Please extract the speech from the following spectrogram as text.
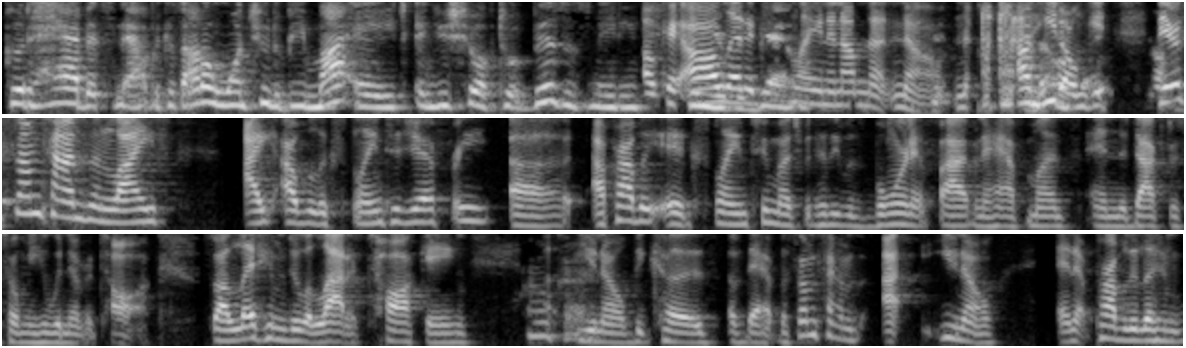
good habits now because I don't want you to be my age and you show up to a business meeting. Okay, in all your that pajamas. explain, and I'm not. No, no I know, he don't get. There's sometimes in life, I I will explain to Jeffrey. Uh, I probably explained too much because he was born at five and a half months, and the doctors told me he would never talk. So I let him do a lot of talking, Okay. you know, because of that. But sometimes I, you know, and I probably let him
